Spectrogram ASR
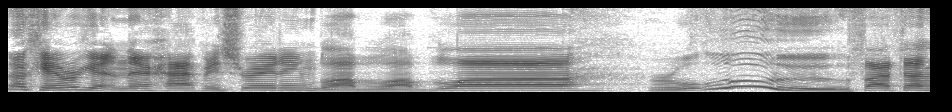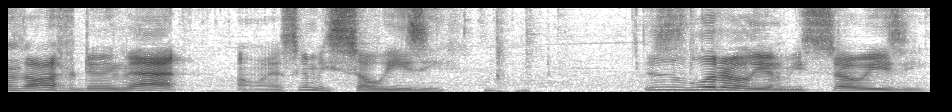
Okay, we're getting there. Happiness rating, blah, blah, blah, blah. Ooh, $5,000 for doing that. Oh my, it's going to be so easy. This is literally going to be so easy.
